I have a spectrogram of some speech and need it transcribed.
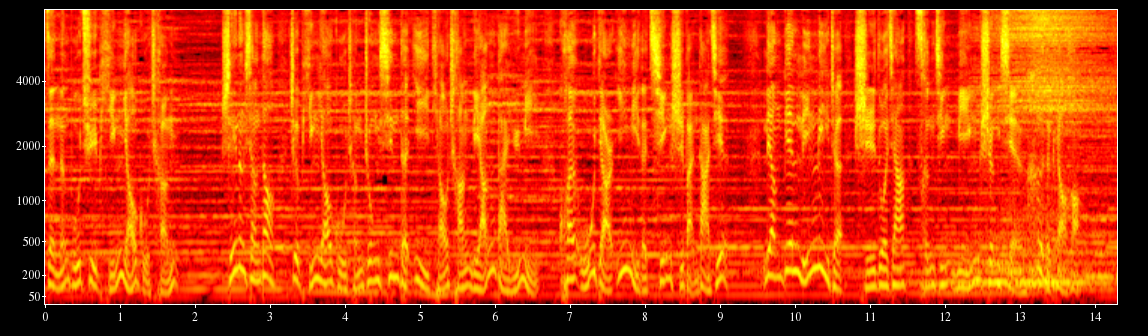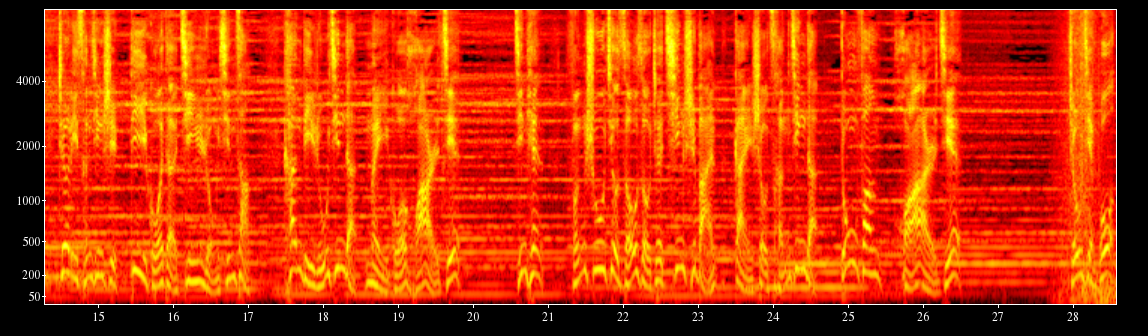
怎能不去平遥古城？谁能想到，这平遥古城中心的一条长两百余米、宽五点一米的青石板大街，两边林立着十多家曾经名声显赫的票号。这里曾经是帝国的金融心脏，堪比如今的美国华尔街。今天，冯叔就走走这青石板，感受曾经的东方华尔街。周建波。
